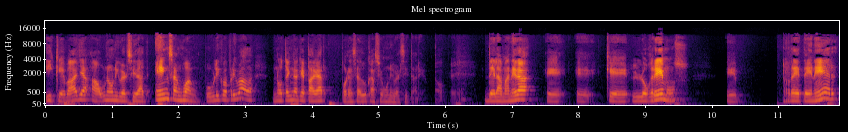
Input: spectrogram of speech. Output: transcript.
y que vaya a una universidad en San Juan, público o privada, no tenga que pagar por esa educación universitaria. De la manera eh, eh, que logremos eh, retener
